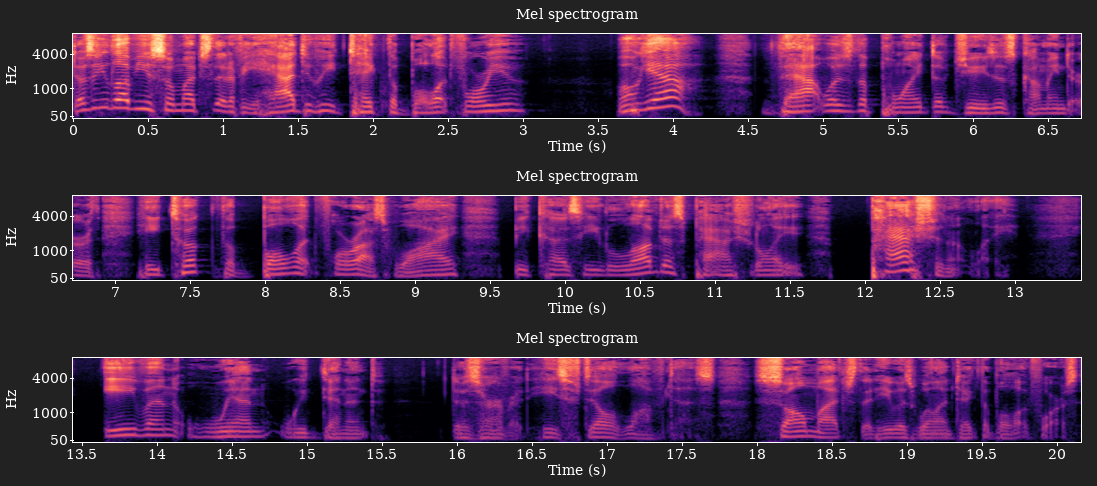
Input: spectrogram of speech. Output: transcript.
Does he love you so much that if he had to, he'd take the bullet for you? Oh, yeah. That was the point of Jesus coming to earth. He took the bullet for us. Why? Because he loved us passionately, passionately, even when we didn't deserve it. He still loved us so much that he was willing to take the bullet for us.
